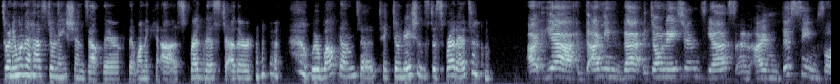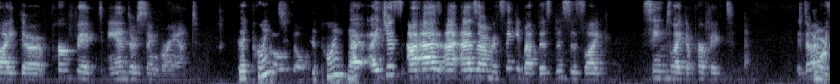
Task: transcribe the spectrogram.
So anyone that has donations out there that want to uh, spread this to other, we're welcome to take donations to spread it. Uh, yeah, I mean, that donations, yes, and I'm, this seems like a perfect Anderson grant. Good point. proposal. Good point. I, I just, I, I, I, as I was thinking about this, this is like, seems like a perfect, it does.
